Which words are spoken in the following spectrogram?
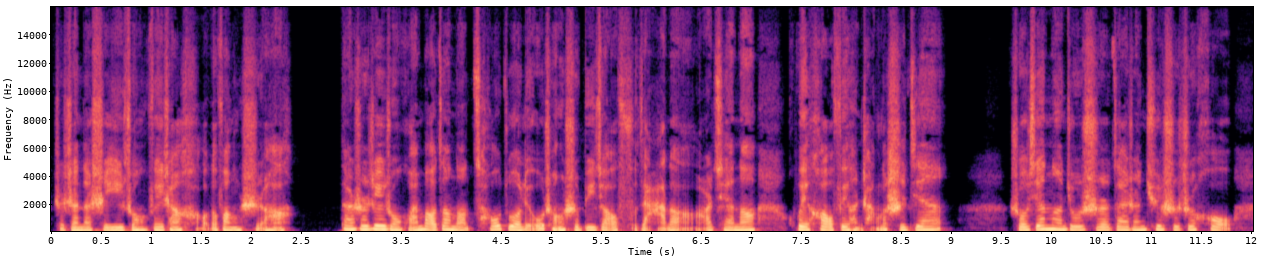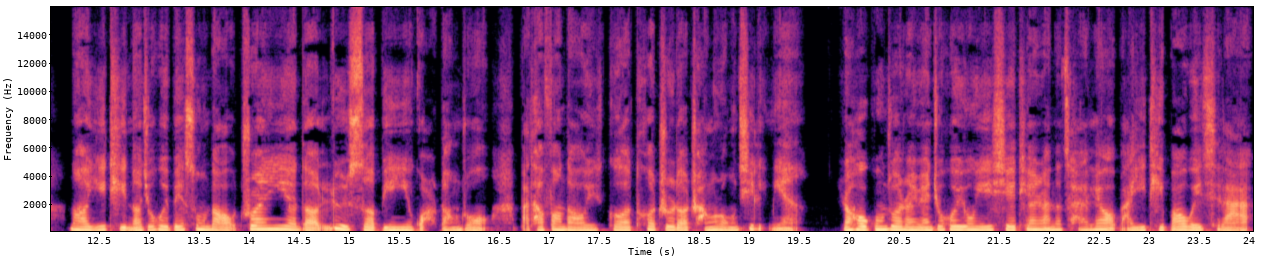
这真的是一种非常好的方式哈。但是这种环保葬的操作流程是比较复杂的，而且呢会耗费很长的时间。首先呢，就是在人去世之后，那遗体呢就会被送到专业的绿色殡仪馆当中，把它放到一个特制的长容器里面，然后工作人员就会用一些天然的材料把遗体包围起来，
